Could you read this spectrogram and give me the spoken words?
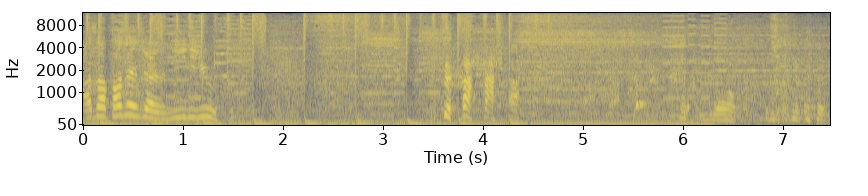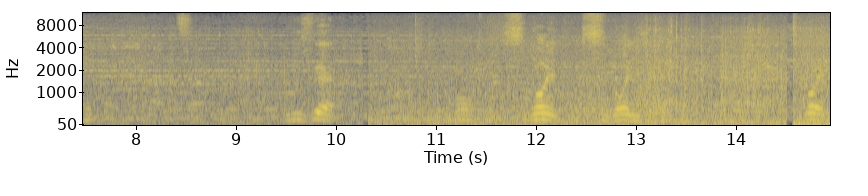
As a passenger, need you. もう、うるせえ。もう、すごい、すごいですごい。暑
